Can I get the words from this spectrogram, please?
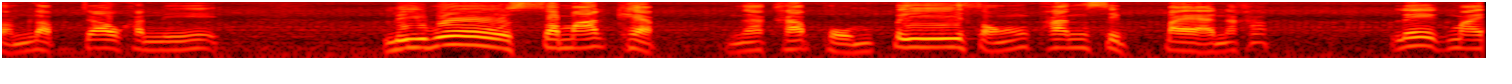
สำหรับเจ้าคันนี้ r e v o Smart Cap นะครับผมปี 2018 นะครับ เลขไม่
